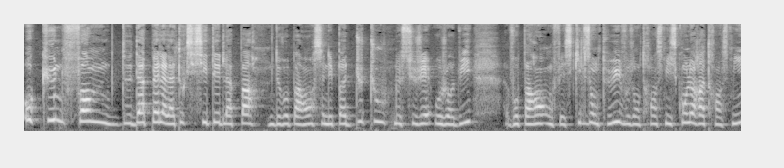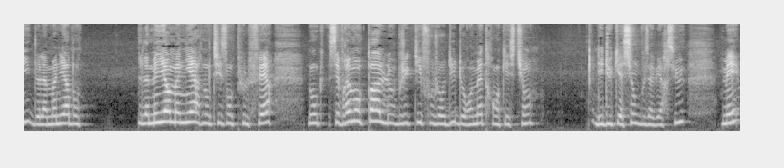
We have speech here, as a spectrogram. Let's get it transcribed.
aucune forme d'appel à la toxicité de la part de vos parents. Ce n'est pas du tout le sujet aujourd'hui. Vos parents ont fait ce qu'ils ont pu, ils vous ont transmis ce qu'on leur a transmis, de la manière dont de la meilleure manière dont ils ont pu le faire. Donc c'est vraiment pas l'objectif aujourd'hui de remettre en question l'éducation que vous avez reçue, mais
